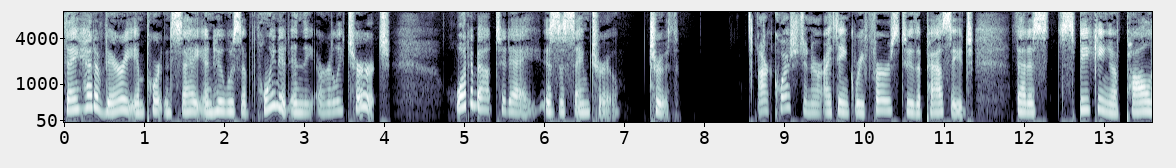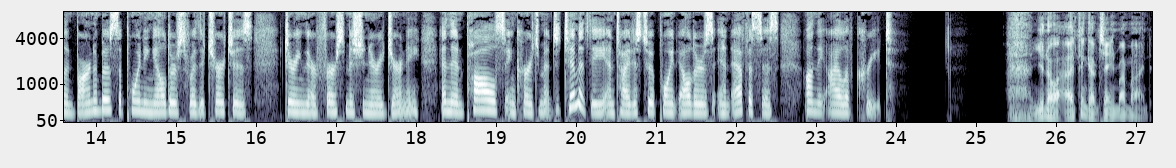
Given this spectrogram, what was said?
they had a very important say in who was appointed in the early church. What about today? Is the same true? Truth. Our questioner, I think, refers to the passage that is speaking of Paul and Barnabas appointing elders for the churches during their first missionary journey, and then Paul's encouragement to Timothy and Titus to appoint elders in Ephesus on the Isle of Crete. You know, I think I've changed my mind.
